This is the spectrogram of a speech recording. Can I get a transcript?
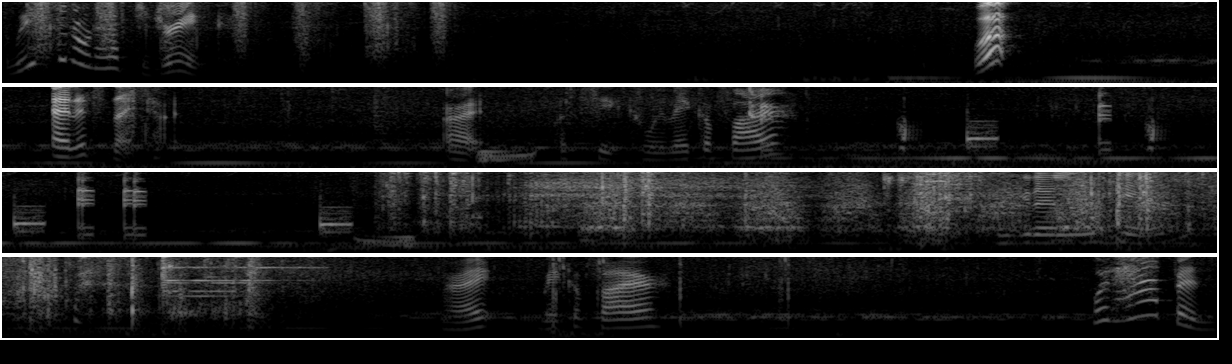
At least we don't have to drink. Whoop! And it's nighttime. All right, let's see. Can we make a fire? Look at our little hands. Alright, make a fire. What happened?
